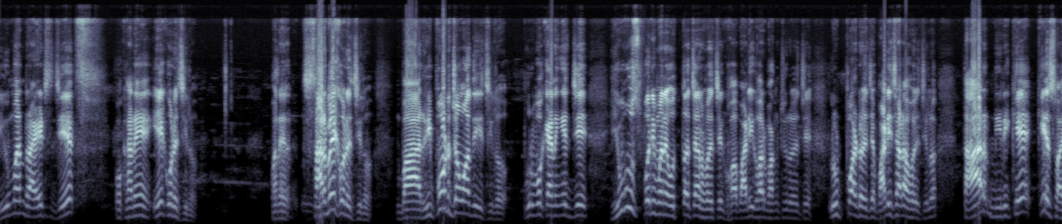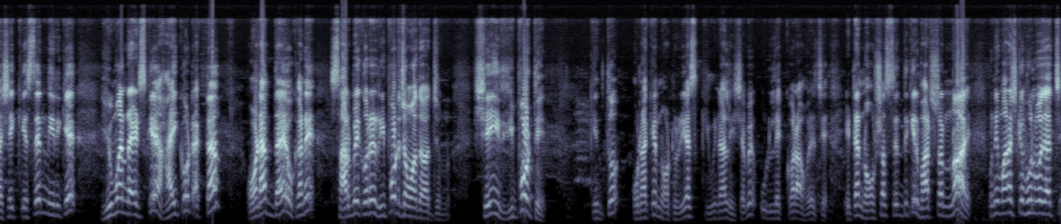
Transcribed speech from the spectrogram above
হিউম্যান রাইটস যে ওখানে এ করেছিল। মানে সার্ভে করেছিল বা রিপোর্ট জমা দিয়েছিল। পূর্ব ক্যানিংয়ের যে হিউজ পরিমাণে অত্যাচার হয়েছে বাড়ি ঘর ভাঙচুর হয়েছে, লুটপাট হয়েছে, বাড়ি ছাড়া হয়েছিল, তার নিরিখে কেস হয়। সেই কেসের নিরিখে হিউম্যান রাইটসকে হাইকোর্ট একটা অর্ডার দেয় ওখানে সার্ভে করে রিপোর্ট জমা দেওয়ার জন্য। সেই রিপোর্টে কিন্তু ওনাকে নটোরিয়াস ক্রিমিনাল হিসেবে উল্লেখ করা হয়েছে। এটা নৌশাদ সিদ্দিকের ভার্সন নয়। উনি মানুষকে ভুল বোঝাচ্ছে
